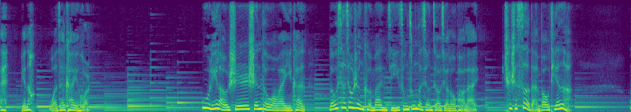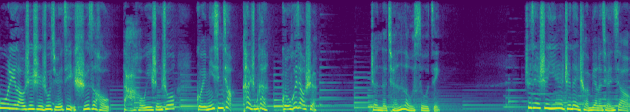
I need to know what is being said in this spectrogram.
哎，别闹，我再看一会儿。”物理老师伸头往外一看。楼下就任可曼急匆匆地向教学楼跑来，这是色胆包天啊！物理老师使出绝技狮子吼，大吼一声说：“鬼迷心窍，看什么看？滚回教室！”震得全楼肃静。这件事一日之内传遍了全校，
